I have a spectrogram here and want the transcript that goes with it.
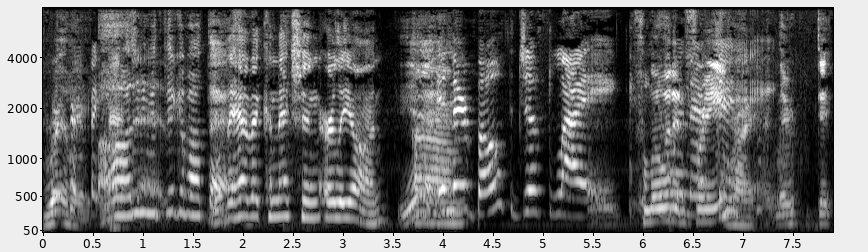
Really? perfect oh, I didn't even think about that. Well, they had a connection early on. Yeah. Um, and they're both just like Fluid and free. Right. They're, they,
